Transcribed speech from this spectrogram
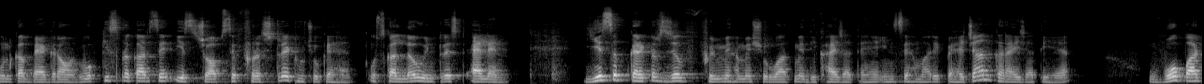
उनका बैकग्राउंड वो किस प्रकार से इस जॉब से फ्रस्ट्रेट हो चुके हैं, उसका लव इंटरेस्ट एलेन ये सब कैरेक्टर्स जब फ़िल्म में हमें शुरुआत में दिखाए जाते हैं, इनसे हमारी पहचान कराई जाती है, वो पार्ट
